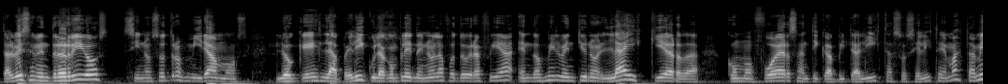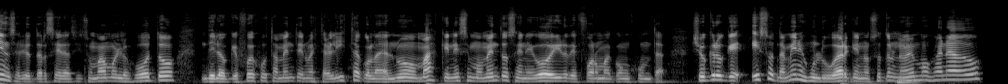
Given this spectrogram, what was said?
Tal vez en Entre Ríos, si nosotros miramos lo que es la película completa y no la fotografía, en 2021 la izquierda como fuerza anticapitalista, socialista y demás también salió tercera, si sumamos los votos de lo que fue justamente nuestra lista con la del Nuevo Más, que en ese momento se negó a ir de forma conjunta. Yo creo que eso también es un lugar que nosotros nos hemos ganado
